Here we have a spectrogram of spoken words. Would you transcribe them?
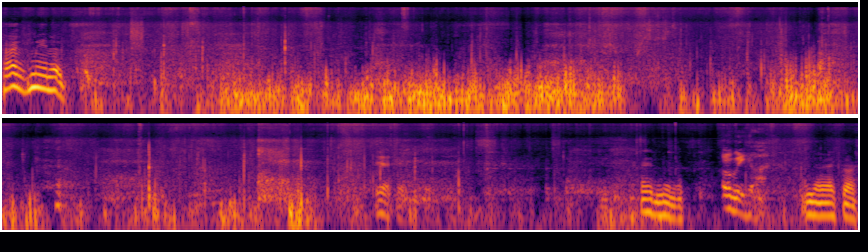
Five minutes. Yes. Five minutes Oh my god. on the record.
